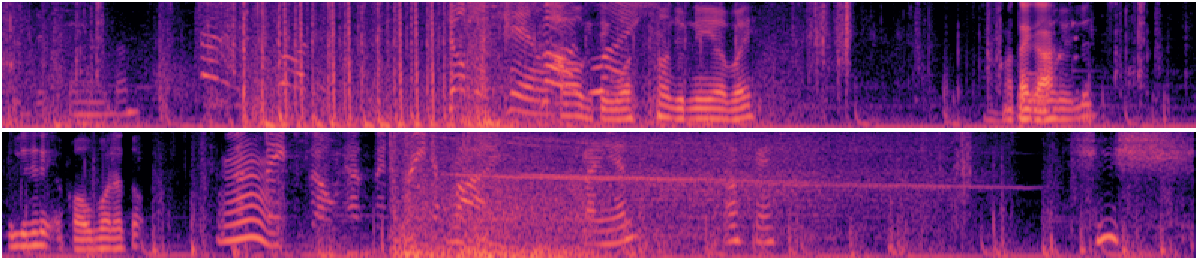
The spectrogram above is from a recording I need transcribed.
Godlike. Double kill. Oh, Godlike. tiwas. Ang dyan niya ba eh. Matay ka? Oh. Ikaw ba na to? Safe zone has been redefined. Lion? Okay. Sheesh.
